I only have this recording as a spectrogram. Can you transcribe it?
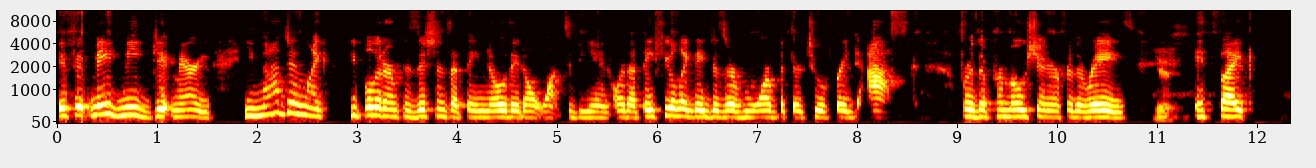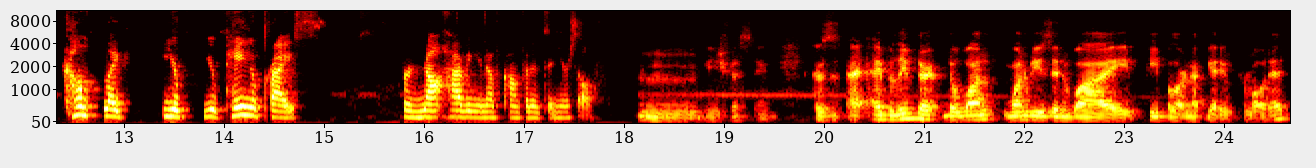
if it made me get married imagine like people that are in positions that they know they don't want to be in or that they feel like they deserve more but they're too afraid to ask for the promotion or for the raise. Yes. It's like come like you're you're paying a price for not having enough confidence in yourself. Mm, interesting. Because I, I believe that the one one reason why people are not getting promoted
